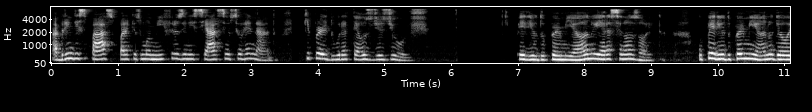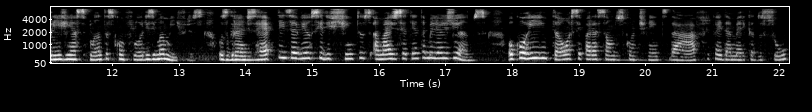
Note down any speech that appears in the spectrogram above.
abrindo espaço para que os mamíferos iniciassem o seu reinado, que perdura até os dias de hoje. Período Permiano e Era Cenozoica o período Permiano deu origem às plantas com flores e mamíferos. Os grandes répteis haviam sido extintos há mais de 70 milhões de anos. Ocorria então a separação dos continentes da África e da América do Sul,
